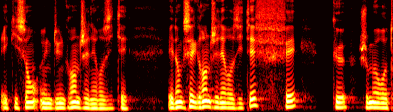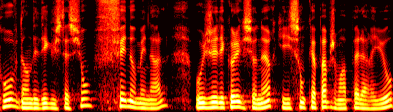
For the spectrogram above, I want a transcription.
et qui sont d'une grande générosité. Et donc cette grande générosité fait que je me retrouve dans des dégustations phénoménales où j'ai des collectionneurs qui sont capables, je me rappelle à Rio,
